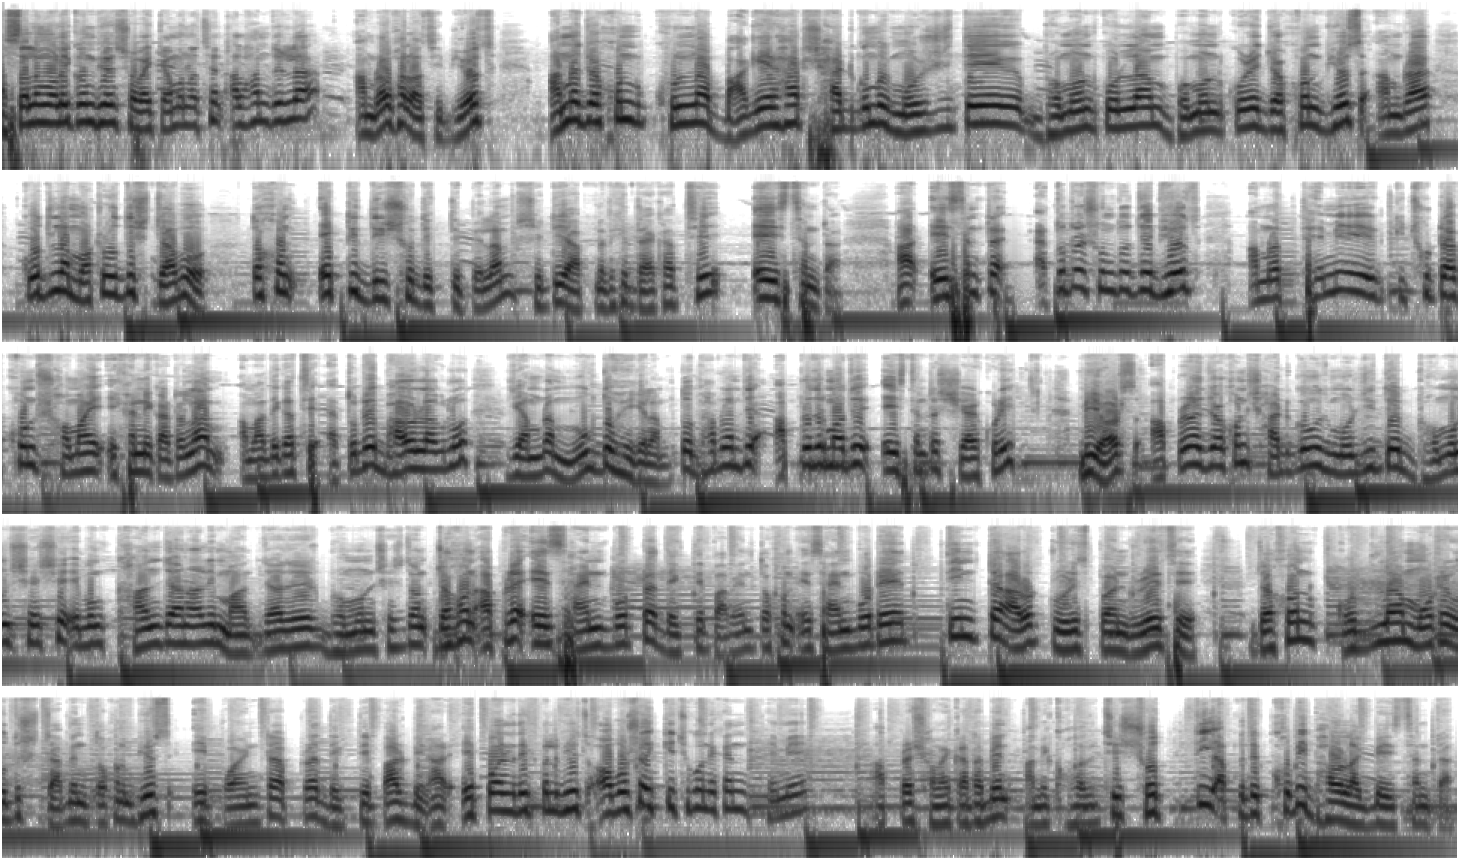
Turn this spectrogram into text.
আসসালামু আলাইকুম ভিউজ সবাই কেমন আছেন? আলহামদুলিল্লাহ, আমরাও ভালো আছি ভিউজ আমরা যখন খুলনা বাগেরহাট ষাট গম্বুজ মসজিদে ভ্রমণ করলাম, ভ্রমণ করে যখন ভিউজ আমরা কোদলা মটর উদ্দেশ্যে যাব, তখন একটি দৃশ্য দেখতে পেলাম, সেটি আপনাদেরকে দেখাচ্ছি। এই স্থানটা। আর এই স্থানটা এতটা সুন্দর যে ভিউজ আমরা থেমে কিছুটাক্ষণ সময় এখানে কাটালাম। আমাদের কাছে এতটাই ভালো লাগল যে আমরা মুগ্ধ হয়ে গেলাম। তো ভাবলাম যে আপনাদের মাঝে এই স্থানটা শেয়ার করি। ভিওর্স আপনারা যখন ষাটগম্বুজ মসজিদের ভ্রমণ শেষে এবং খানজান আলী মাজারের ভ্রমণ শেষে যখন- আপনারা এই সাইনবোর্ডটা দেখতে পাবেন, তখন এই সাইনবোর্ডে তিনটা আরও টুরিস্ট পয়েন্ট রয়েছে। যখন কোদলা মোটের উদ্দেশ্যে যাবেন, তখন ভিউস এই পয়েন্টটা আপনারা দেখতে পারবেন। আর এই পয়েন্টটা দেখতে পেলে ভিউস অবশ্যই কিছুক্ষণ এখানে থেমে আপনারা সময় কাটাবেন, আমি কথা দিচ্ছি। সত্যি আপনাদের খুবই ভালো লাগবে এই স্থানটা।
